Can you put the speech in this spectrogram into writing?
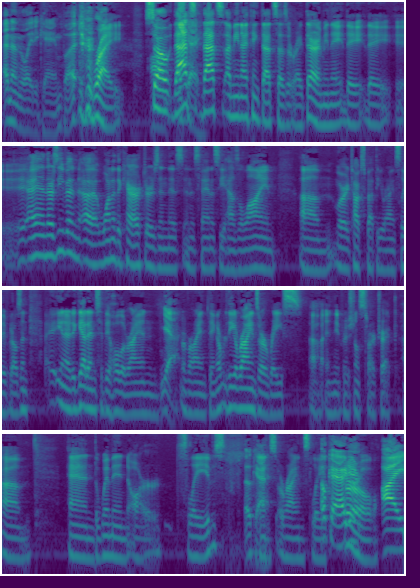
And then the lady came, but right so Um, that's okay. that's i mean i think that says it right there i mean they they they and there's even uh, one of the characters in this in this fantasy has a line um, where he talks about the Orion slave girls, and uh, you know to get into the whole Orion Yeah. Orion thing. The Orions are a race uh, in the original Star Trek, um, and the women are slaves. Okay. hence Orion slave Okay, I girl. didn't, I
